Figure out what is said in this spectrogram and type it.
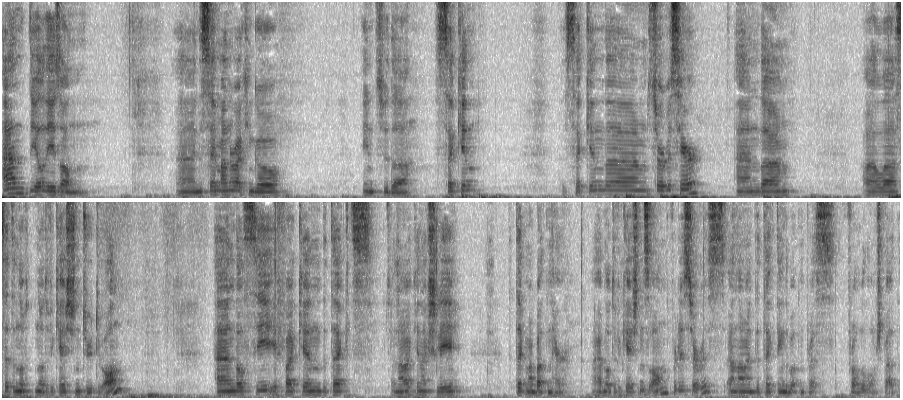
And the LED is on. Uh, in the same manner I can go into the second the second um, service here. And um, I'll uh, set the not notification to, to on. And I'll see if I can detect so now I can actually detect my button here I have notifications on for this service and I'm detecting the button press from the launchpad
